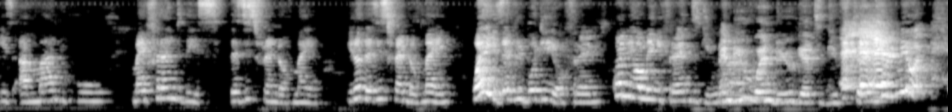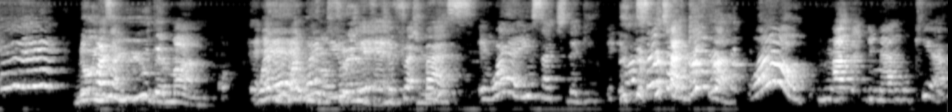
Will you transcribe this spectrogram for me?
is a man who my friend this there's this friend of mine you know, there's this friend of mine. Why is everybody your friend? Kwani, how many friends do you And have? you, when do you get Eh, gifted? eh, eh, me, no, because you, you, you, the man. eh, When- eh, when your do you, friends eh, eh, gift you? Eh, Eh, why are you such the gift? Eh, you are such a giver. Wow. Ah, nimeangukia.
